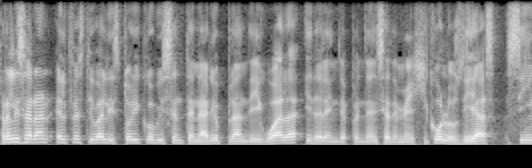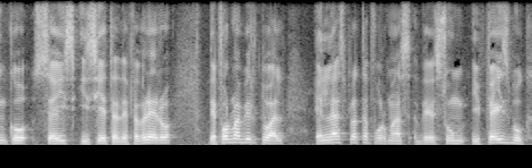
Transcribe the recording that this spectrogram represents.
realizarán el Festival Histórico Bicentenario Plan de Iguala y de la Independencia de México los días 5, 6 y 7 de febrero de forma virtual en las plataformas de Zoom y Facebook,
